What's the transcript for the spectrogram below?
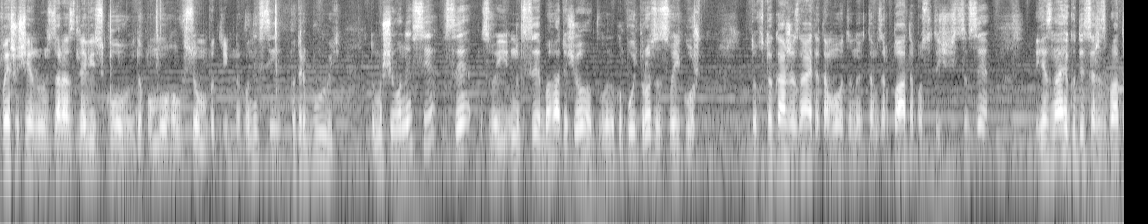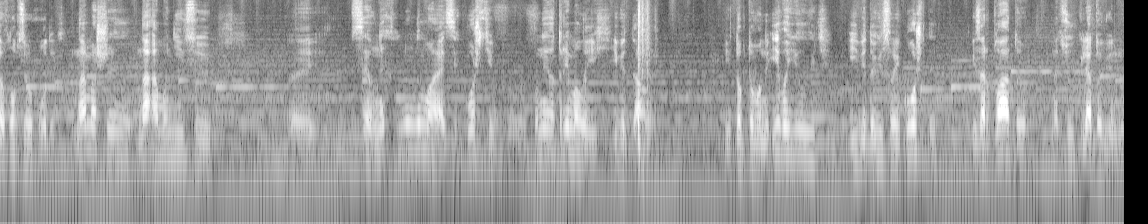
першу чергу зараз для військових допомога у всьому потрібна. Вони всі потребують, тому що вони всі все свої, ну все багато чого вони купують просто за свої кошти. То хто каже, знаєте, там от у них там зарплата по 100 тисяч, це все. Я знаю, куди ця зарплата у хлопців виходить. На машину, на амуніцію. Е, Все, в них ну, немає цих коштів. Вони отримали їх і віддали. І тобто вони і воюють, і віддають свої кошти, і зарплату на цю кляту війну.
